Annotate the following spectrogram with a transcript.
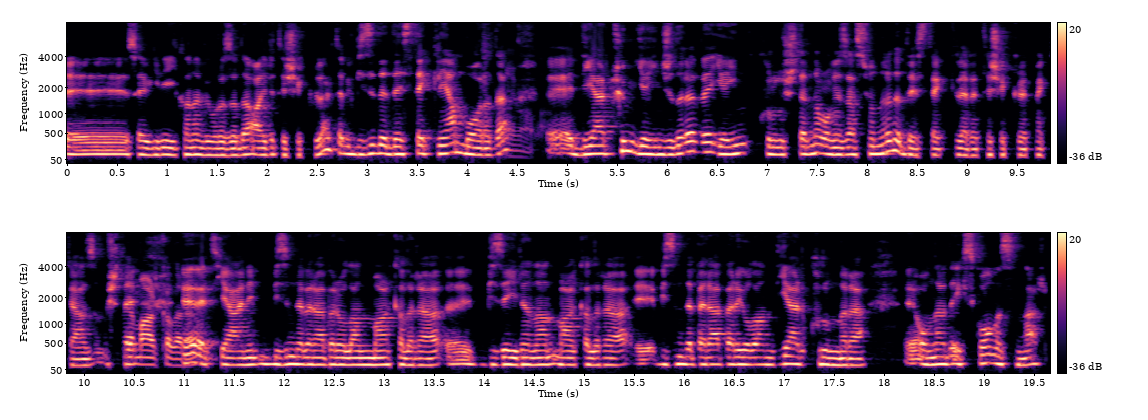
e, sevgili İlkan'a ve Uraz'a da ayrı teşekkürler. Tabii bizi de destekleyen bu arada e, diğer tüm yayın yayıncılara ve yayın kuruluşlarına, organizasyonlara da desteklere teşekkür etmek lazım. İşte ve markalara. Evet yani bizimle beraber olan markalara, e, bize inanan markalara, e, bizimle beraber olan diğer kurumlara, e, onlara da eksik olmasınlar.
